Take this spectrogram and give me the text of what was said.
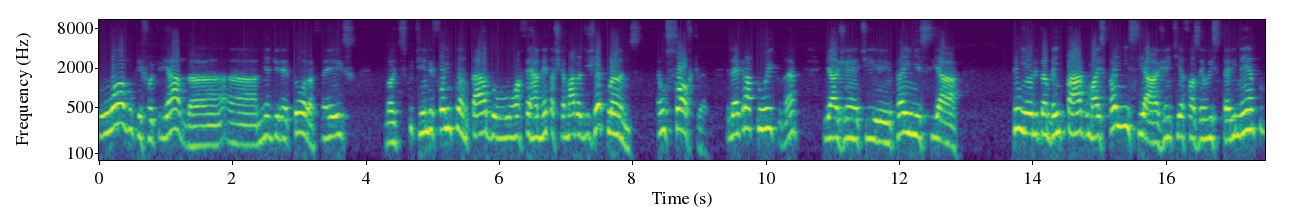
Logo que foi criada, a minha diretora fez, nós discutimos, e foi implantado uma ferramenta chamada de Gplanes. É um software ele é gratuito, né? E a gente, para iniciar, tem ele também pago, mas para iniciar a gente ia fazer um experimento,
